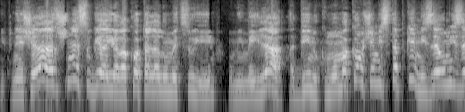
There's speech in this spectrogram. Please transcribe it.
מפני שאז שני סוגי הירקות הללו מצויים, וממילא הדין הוא כמו מקום שמסתפקים מזה ומזה.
